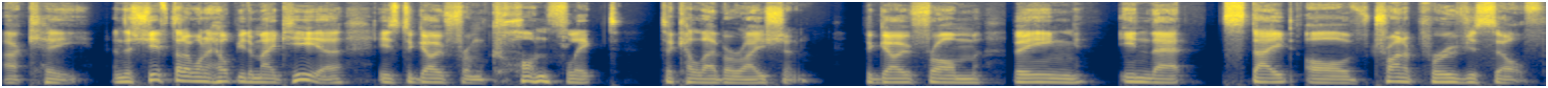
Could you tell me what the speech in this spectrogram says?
are key. And the shift that I want to help you to make here is to go from conflict to collaboration, to go from being in that state of trying to prove yourself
